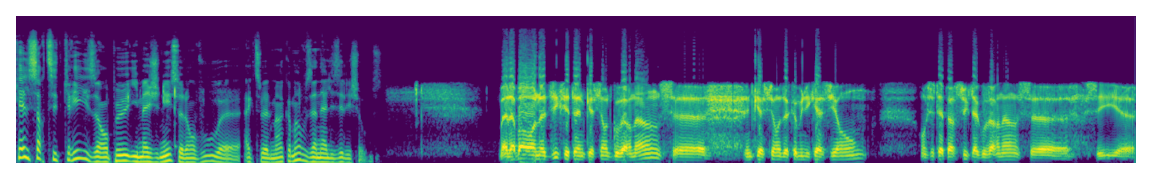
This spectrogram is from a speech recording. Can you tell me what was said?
quelle sortie de crise on peut imaginer selon vous euh, actuellement? Comment vous analysez les choses? Ben, D'abord, on a dit que c'était une question de gouvernance, euh, une question de communication. On s'est aperçu que la gouvernance, euh, c'est euh,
